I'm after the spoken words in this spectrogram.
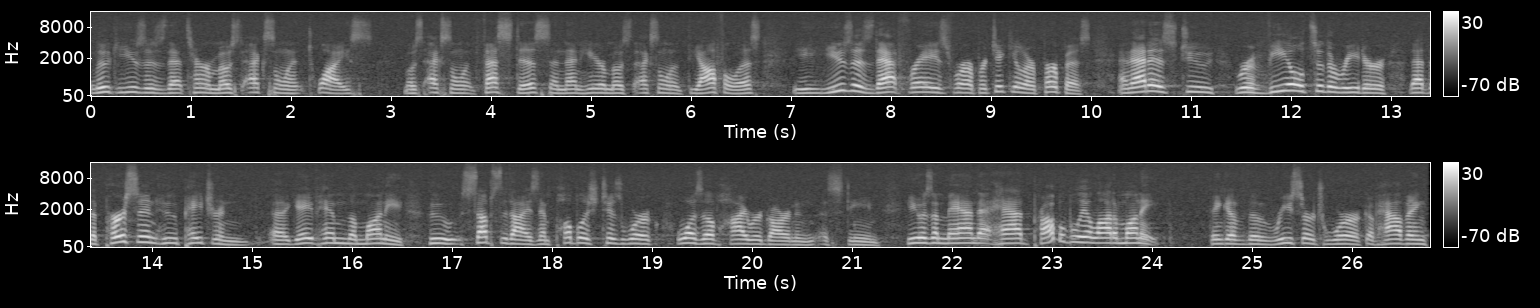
Luke uses that term most excellent twice most excellent Festus, and then here, most excellent Theophilus, he uses that phrase for a particular purpose, and that is to reveal to the reader that the person who patroned, uh, gave him the money, who subsidized and published his work, was of high regard and esteem. He was a man that had probably a lot of money. Think of the research work of having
